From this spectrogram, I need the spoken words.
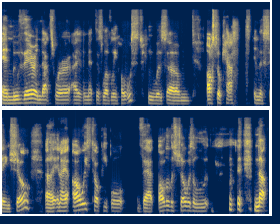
and moved there. And that's where I met this lovely host who was um, also cast in the same show. Uh, and I always tell people that although the show was a not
